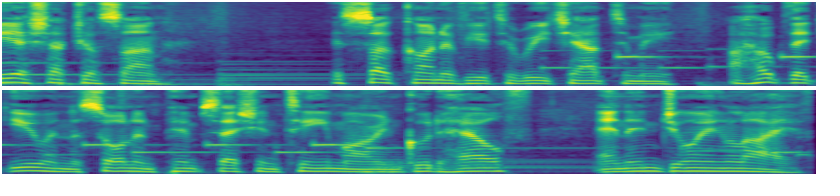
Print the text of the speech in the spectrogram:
Dear Shacho-san, it's so kind of you to reach out to me. I hope that you and the Soul and Pimp Session team are in good health and enjoying life.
